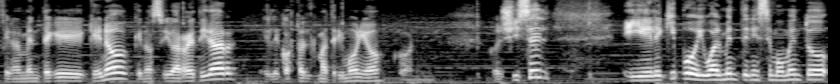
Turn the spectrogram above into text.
finalmente que, que no, que no se iba a retirar. eh, le costó el matrimonio con, con Giselle. Y el equipo igualmente en ese momento,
